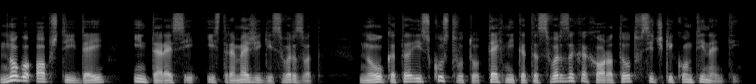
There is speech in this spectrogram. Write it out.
Много общи идеи, интереси и стремежи ги свързват, Науката, изкуството, техниката свързаха хората от всички континенти.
